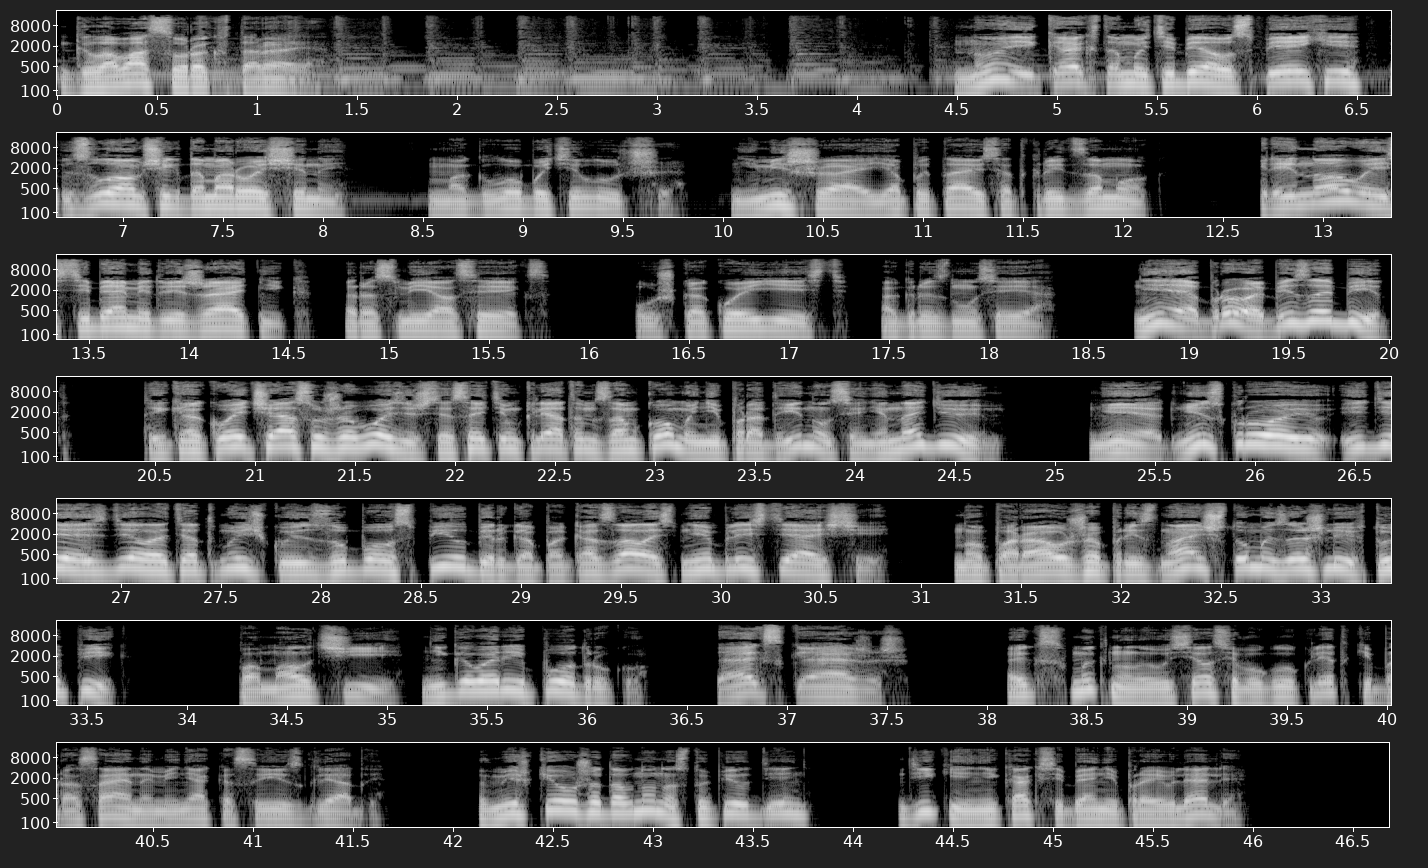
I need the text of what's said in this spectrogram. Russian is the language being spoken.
Глава 42. «Ну и как там у тебя успехи, взломщик доморощенный?» «Могло быть и лучше. Не мешай, я пытаюсь открыть замок». «Хреновый из тебя медвежатник», — рассмеялся Экс. «Уж какой есть», — огрызнулся я. «Не, бро, без обид. Ты какой час уже возишься с этим клятым замком и не продвинулся ни на дюйм? Нет, не скрою, идея сделать отмычку из зубов Спилберга показалась мне блестящей. Но пора уже признать, что мы зашли в тупик. Помолчи, не говори под руку. Как скажешь. Экс хмыкнул и уселся в углу клетки, бросая на меня косые взгляды. В мешке уже давно наступил день. Дикие никак себя не проявляли.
